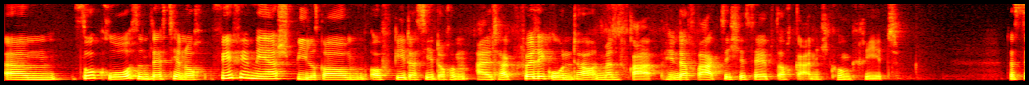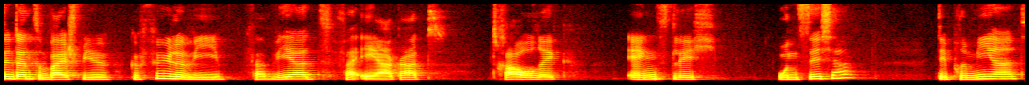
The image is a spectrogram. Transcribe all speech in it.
ähm, so groß und lässt hier noch viel, viel mehr Spielraum. Oft geht das jedoch im Alltag völlig unter und man hinterfragt sich hier selbst auch gar nicht konkret. Das sind dann zum Beispiel Gefühle wie verwirrt, verärgert, traurig, ängstlich, unsicher, deprimiert,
